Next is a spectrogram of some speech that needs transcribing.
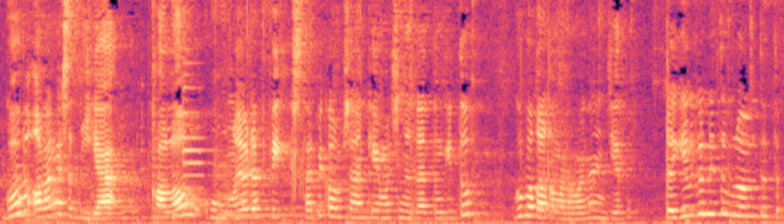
gue orangnya setia. Kalau hubungannya udah fix tapi kalau misalkan kayak masih ngegantung gitu gue bakal ke mana-mana anjir. Lagian kan itu belum tetep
